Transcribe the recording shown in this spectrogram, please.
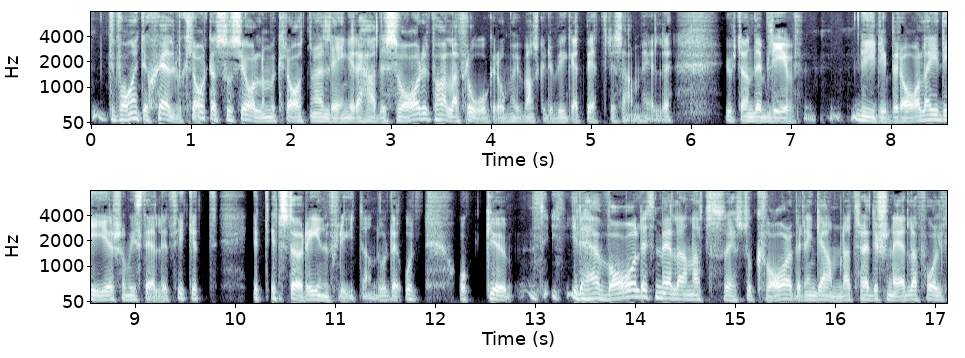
det var inte självklart att Socialdemokraterna längre hade svaret på alla frågor om hur man skulle bygga ett bättre samhälle, utan det blev nyliberala idéer som istället fick ett, ett, ett större inflytande. Och, det, och, och, eh, i det här valet mellan att stå kvar vid den gamla traditionella folk,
